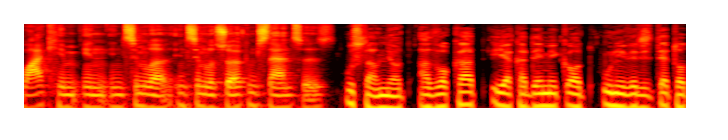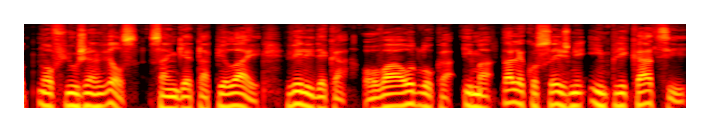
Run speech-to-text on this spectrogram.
like him in, in, similar, in similar circumstances. Уставниот адвокат и академик од Универзитетот Нов Јужен Вилс, Сангета Пилај, вели дека оваа одлука има далекосежни импликации,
